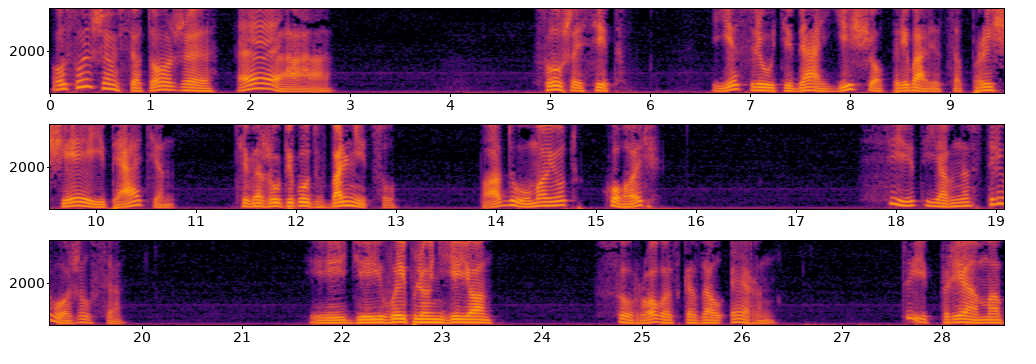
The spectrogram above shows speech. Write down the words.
Услышим все то же «э-а». «Слушай, Сид, если у тебя еще прибавится прыщей и пятен, тебя же упекут в больницу», Подумают, корь. Сид явно встревожился. «Иди и выплюнь ее!» — сурово сказал Эрн. «Ты прямо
